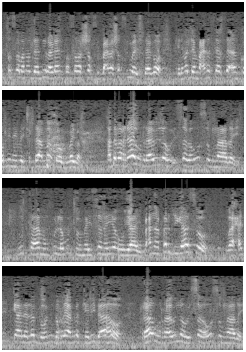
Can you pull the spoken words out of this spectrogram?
Intasabana de haddii la idhaha intasaba shaksi bacda shaksi waa istaago. Kelimadee macno sidaasa aan kordhinayn bay jirta ama oogmayba haddaba raawin raawi lahu isaga u sugnaaday mutahamun ku lagu tuhmaysanayo uu yahay. Macnaa fardigaasoo waa xadiidkaa lala gooni noqday ama kelida ahoo raawin raawi lahu isaga u sugnaaday.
